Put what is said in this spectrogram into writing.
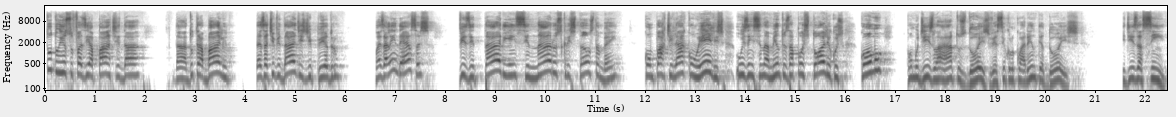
tudo isso fazia parte da, da, do trabalho, das atividades de Pedro, mas além dessas, visitar e ensinar os cristãos também, compartilhar com eles os ensinamentos apostólicos Como, como diz lá Atos 2, versículo 42, que diz assim:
